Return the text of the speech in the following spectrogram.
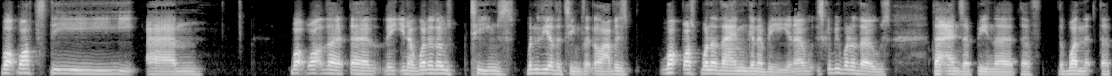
what what's the um what what the the, the you know one of those teams one of the other teams that they'll have is what what's one of them going to be you know it's going to be one of those that ends up being the the the one that, that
